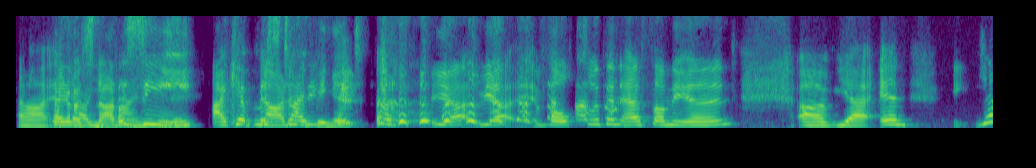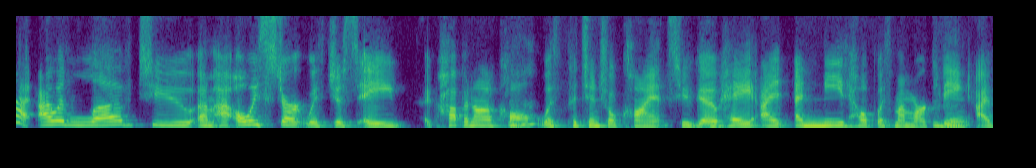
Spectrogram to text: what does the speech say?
Uh, I know it's not a Z. Me. I kept mistyping it. yeah, yeah. Fults with an S on the end. Um, yeah. And yeah, I would love to. Um, I always start with just a hopping on a call mm-hmm. with potential clients who go, mm-hmm. "Hey, I, I need help with my marketing. Mm-hmm.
